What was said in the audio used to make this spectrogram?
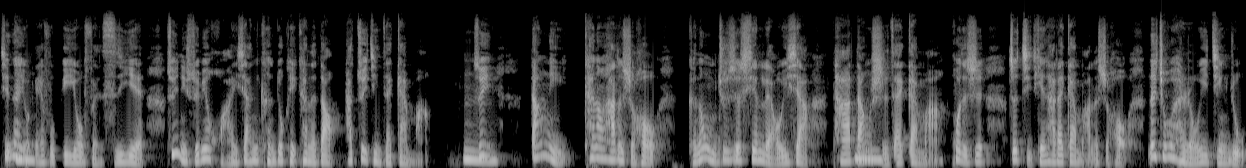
现在有 FB 有粉丝页，嗯、所以你随便划一下，你可能都可以看得到他最近在干嘛。嗯，所以当你看到他的时候，可能我们就是先聊一下他当时在干嘛，嗯、或者是这几天他在干嘛的时候，那就会很容易进入，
